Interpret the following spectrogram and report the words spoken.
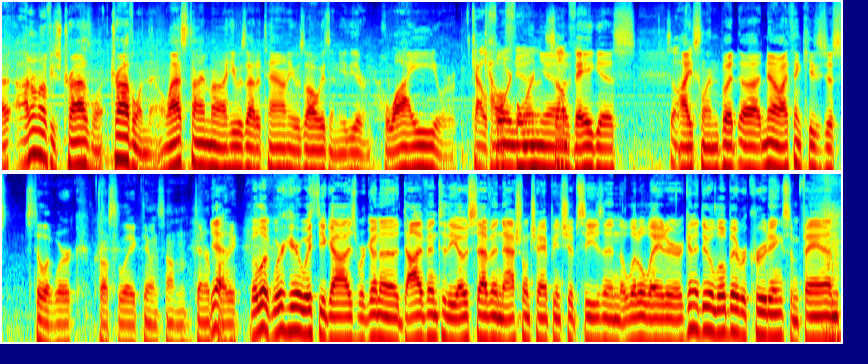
I, I don't know if he's traveling traveling now. Last time uh, he was out of town, he was always in either Hawaii or California, California. Vegas, Something. Iceland. But uh, no, I think he's just still at work across the lake doing something dinner Yeah. party. But look, we're here with you guys. We're going to dive into the 07 National Championship season a little later. Going to do a little bit of recruiting, some fan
